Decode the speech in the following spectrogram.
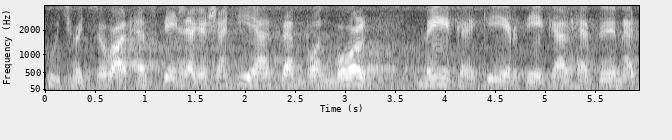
Úgyhogy szóval ez ténylegesen ilyen szempontból még kiértékelhető, mert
